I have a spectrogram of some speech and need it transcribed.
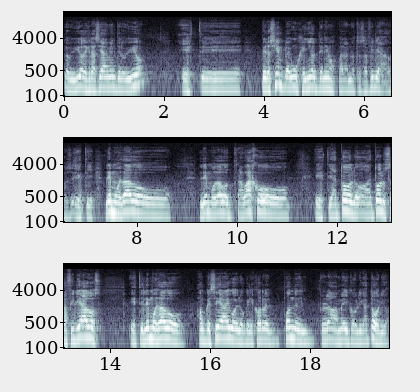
lo vivió, desgraciadamente lo vivió, este, pero siempre algún genial tenemos para nuestros afiliados. Este, le, hemos dado, le hemos dado trabajo este, a, todos los, a todos los afiliados, este, le hemos dado, aunque sea algo de lo que les corresponde del programa médico obligatorio.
